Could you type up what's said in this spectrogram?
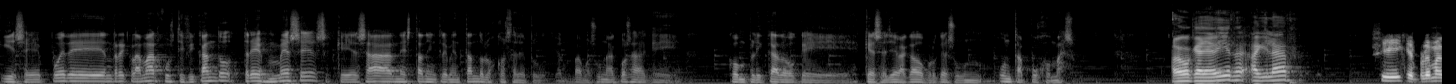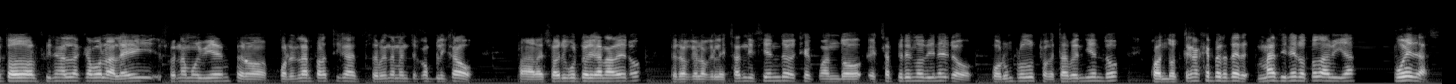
Y se pueden reclamar justificando tres meses que se han estado incrementando los costes de producción. Vamos, una cosa que, complicado que, se lleve a cabo porque es un, tapujo más. ¿Algo que añadir, Aguilar? Sí, que el problema de todo al final acabó la ley, suena muy bien, pero ponerla en práctica es tremendamente complicado para esos agricultores y ganaderos, pero que lo que le están diciendo es que cuando estás perdiendo dinero por un producto que estás vendiendo, cuando tengas que perder más dinero todavía, puedas,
